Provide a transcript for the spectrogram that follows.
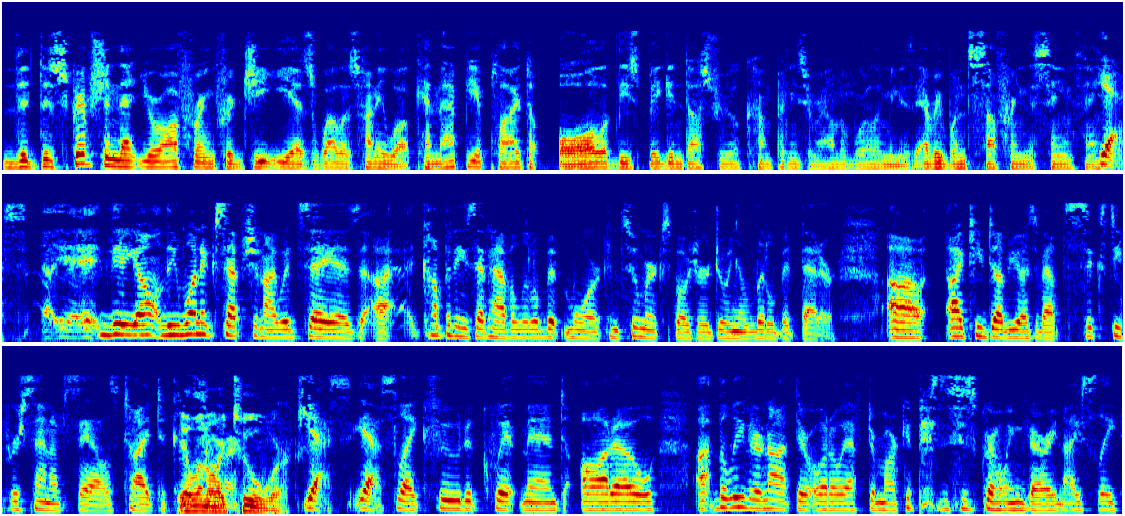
the description that you're offering for GE as well as Honeywell, can that be applied to all of these big industrial companies around the world? I mean, is everyone suffering the same thing? Yes. Uh, the only one exception I would say is uh, companies that have a little bit more consumer exposure are doing a little bit better. Uh, ITW has about 60% of sales tied to consumer. Illinois Tool Works. Yes, yes, like food equipment, auto. Uh, believe it or not, their auto aftermarket business is growing very nicely.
